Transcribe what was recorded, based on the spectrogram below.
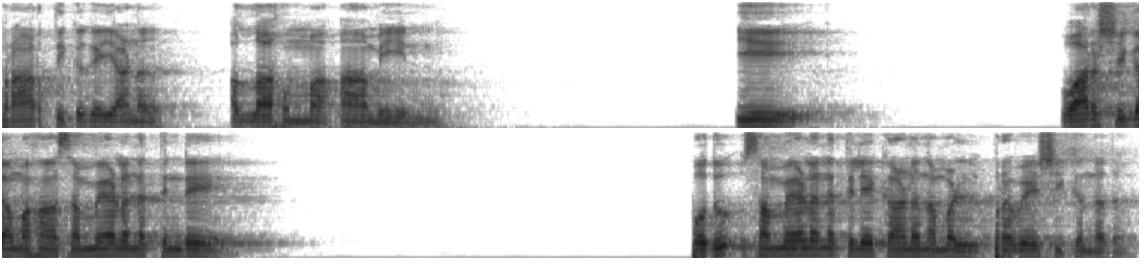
പ്രാർത്ഥിക്കുകയാണ്. അള്ളാഹുമ്മ ആമീൻ. ഈ വാർഷിക മഹാസമ്മേളനത്തിന്റെ പൊതുസമ്മേളനത്തിലേക്കാണ് നമ്മൾ പ്രവേശിക്കുന്നത്.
